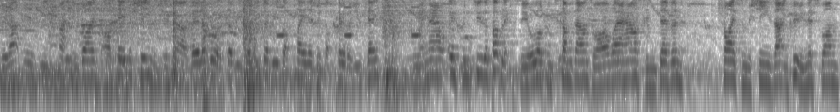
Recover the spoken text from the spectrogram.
So that is the Smashing Drive arcade machine, which is now available at www.playleisure.co.uk. We are now open to the public, so you're welcome to come down to our warehouse in Devon, try some machines out, including this one,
